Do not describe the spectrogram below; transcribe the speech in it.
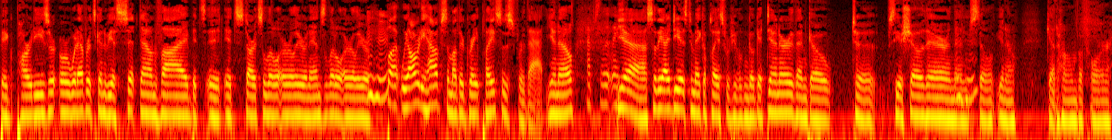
big parties or, or whatever. It's going to be a sit down vibe. It's it, it starts a little earlier and ends a little earlier. Mm-hmm. But we already have some other great places for that. You know, Absolutely. Yeah. So the idea is to make a place where people can go get dinner, then go to see a show there, and Mm-hmm. then still you know get home before.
